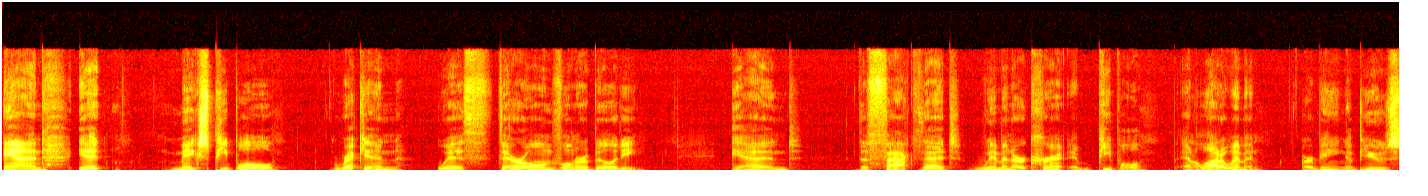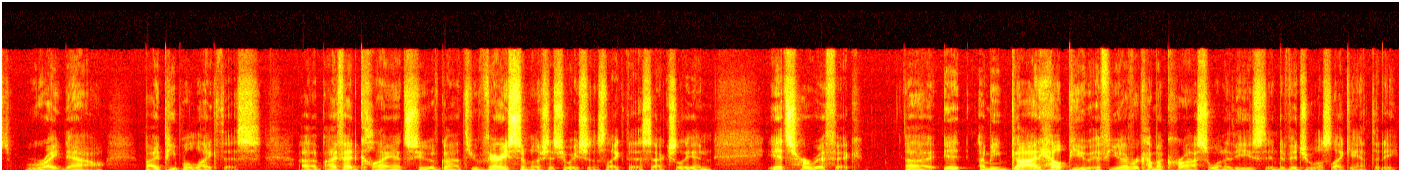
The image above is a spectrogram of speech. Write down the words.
And it makes people reckon with their own vulnerability and the fact that women are current uh, people and a lot of women are being abused right now by people like this. Uh, I've had clients who have gone through very similar situations like this actually, and it's horrific. Uh, it, I mean, God help you if you ever come across one of these individuals like Anthony.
